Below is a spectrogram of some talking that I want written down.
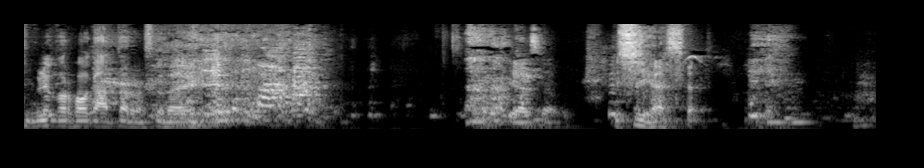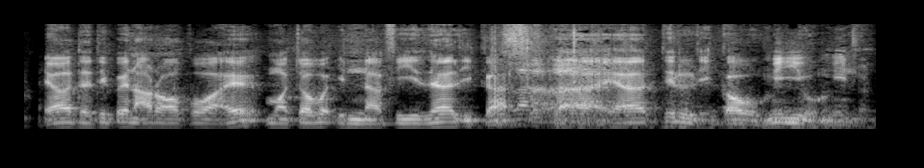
Dibeli provokator. Biasa. Biasa. Ya jadi kowe nak apa wae maca inna fi dzalika la ayatil liqaumi yu'minun.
